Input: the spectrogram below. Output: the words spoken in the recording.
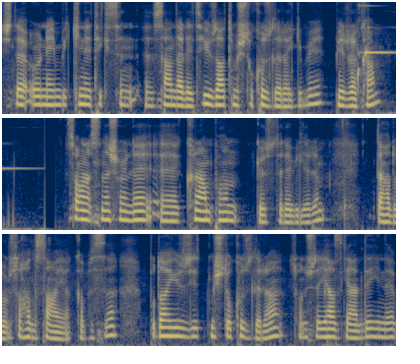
İşte örneğin bir Kinetix'in e, sandaleti 169 lira gibi bir rakam. Sonrasında şöyle e, krampon gösterebilirim. Daha doğrusu halı saha ayakkabısı. Bu da 179 lira. Sonuçta yaz geldi. Yine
